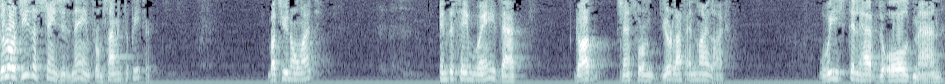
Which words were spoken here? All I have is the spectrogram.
The Lord Jesus changed his name from Simon to Peter. But you know what? In the same way that God transformed your life and my life, we still have the old man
